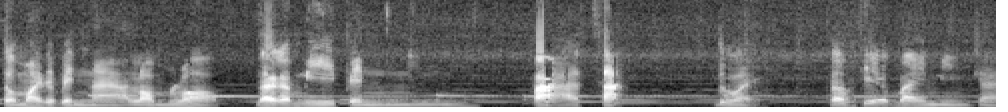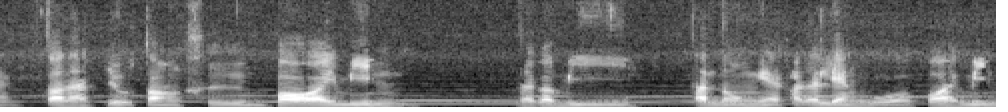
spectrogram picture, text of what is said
ส่วนมากจะเป็นนาล้อมรอบ แล้วก็มีเป็นป่าสัตว์ด้วย ก็เที่ยวบ้านไอ้มิ้นกัน ตอนนั้นอยู่ตอนคืนพ่อไอ้มิ้นแล้วก็มีตานงเนี่ยเขาจะเลี้ยงวัวพ่อไอ้มิ้น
